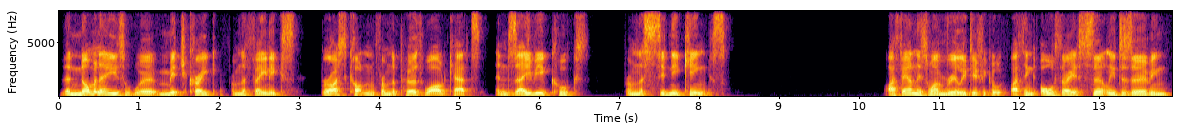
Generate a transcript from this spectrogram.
The nominees were Mitch Creek from the Phoenix, Bryce Cotton from the Perth Wildcats, and Xavier Cooks from the Sydney Kings. I found this one really difficult. I think all three are certainly deserving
